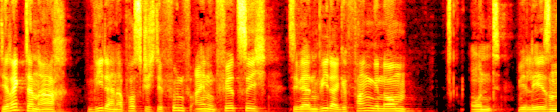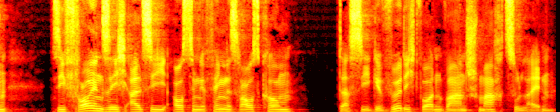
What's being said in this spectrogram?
Direkt danach wieder in Apostelgeschichte 5, 41, sie werden wieder gefangen genommen und wir lesen, sie freuen sich, als sie aus dem Gefängnis rauskommen, dass sie gewürdigt worden waren, Schmach zu leiden.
